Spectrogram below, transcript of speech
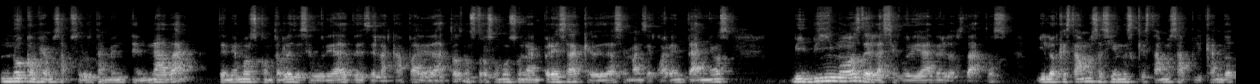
no confiamos absolutamente en nada, tenemos controles de seguridad desde la capa de datos. Nosotros somos una empresa que desde hace más de 40 años vivimos de la seguridad de los datos y lo que estamos haciendo es que estamos aplicando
